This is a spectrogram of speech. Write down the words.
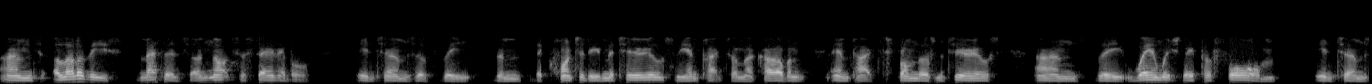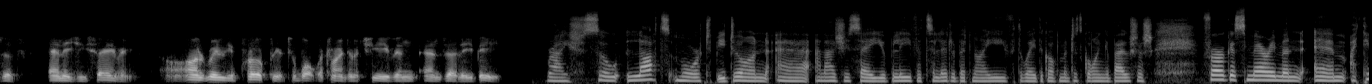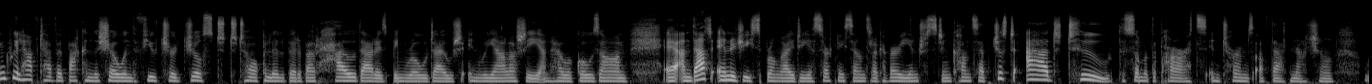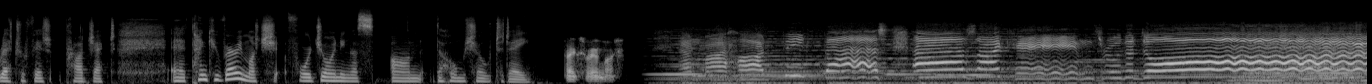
And a lot of these methods are not sustainable in terms of the, the, the quantity of materials, the impact on the carbon impacts from those materials, and the way in which they perform in terms of energy saving aren't really appropriate to what we're trying to achieve in NZEB. Right, so lots more to be done. Uh, and as you say, you believe it's a little bit naive the way the government is going about it. Fergus Merriman, um, I think we'll have to have it back in the show in the future just to talk a little bit about how that is being rolled out in reality and how it goes on. Uh, and that Energiesprong idea certainly sounds like a very interesting concept, just to add to the sum of the parts in terms of that national retrofit project. Uh, thank you very much for joining us on the Home Show today. Thanks very much and my heart beat fast as I came through the door.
